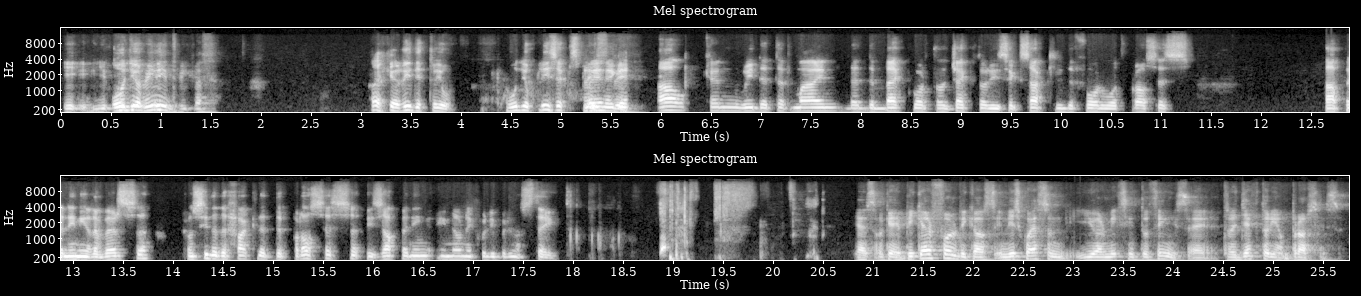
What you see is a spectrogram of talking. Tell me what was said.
You, could you read it because I can read it to you. Would you please explain please, again please. how can we determine that the backward trajectory is exactly the forward process happening in reverse? Consider the fact that the process is happening in non-equilibrium state. Yes, okay, be careful because in this question you are mixing two things, uh, trajectory and process.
